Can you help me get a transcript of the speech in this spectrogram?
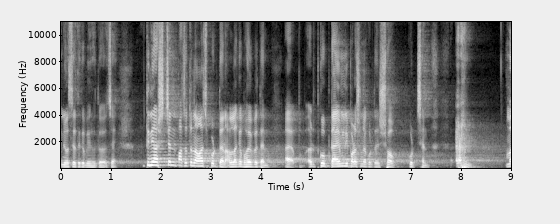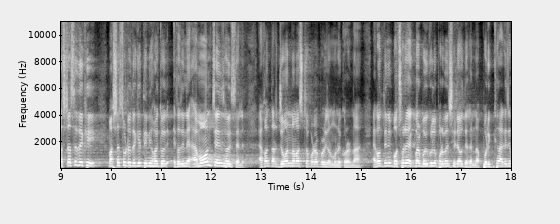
ইউনিভার্সিটি থেকে বের হতে হয়েছে। তিনি আসছেন পাঁচত্ব নামাজ পড়তেন, আল্লাহকে ভয় পেতেন খুব টাইমলি পড়াশোনা করতেন, সব করছেন। মাস্টার্সে দেখি, মাস্টার্স উঠে দেখি তিনি হয়তো এতদিনে এমন চেঞ্জ হয়েছেন এখন তার জোয়ান নামাজটা পড়ার প্রয়োজন মনে করে না। এখন তিনি বছরে একবার বইগুলো পড়বেন সেটাও দেখেন না। পরীক্ষার আগে যে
